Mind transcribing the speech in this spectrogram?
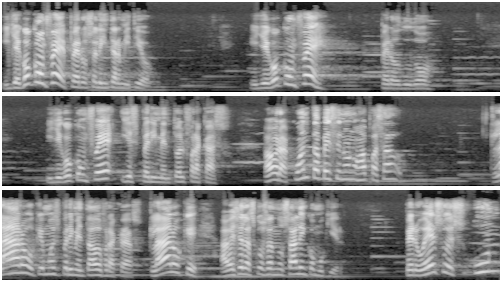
Y llegó con fe, pero se le intermitió. Y llegó con fe, pero dudó. Y llegó con fe y experimentó el fracaso. Ahora, ¿cuántas veces no nos ha pasado? Claro que hemos experimentado fracaso. Claro que a veces las cosas no salen como quiero. Pero eso es un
